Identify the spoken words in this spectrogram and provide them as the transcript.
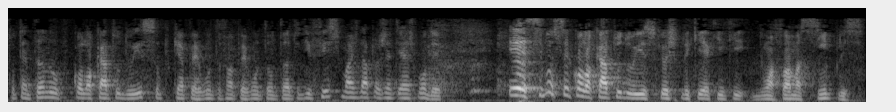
Estou tentando colocar tudo isso, porque a pergunta foi uma pergunta um tanto difícil, mas dá para a gente responder. E se você colocar tudo isso que eu expliquei aqui que, de uma forma simples,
